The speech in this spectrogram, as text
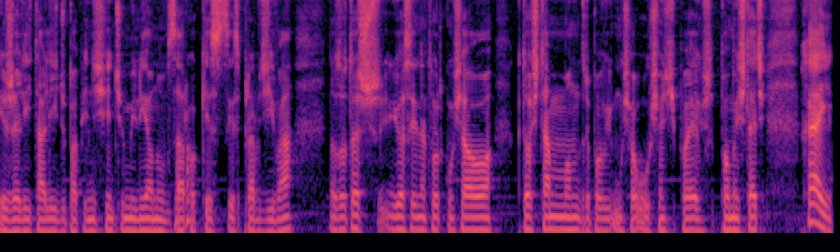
Jeżeli ta liczba 50 milionów za rok jest, jest prawdziwa, no to też USA Network musiało, ktoś tam mądry musiał usiąść i pomyśleć, hej,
